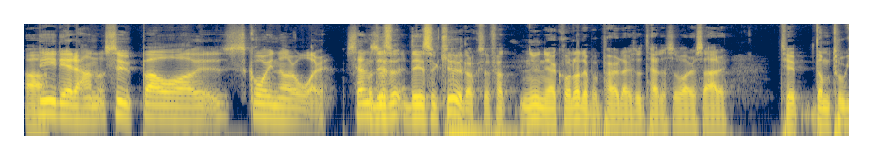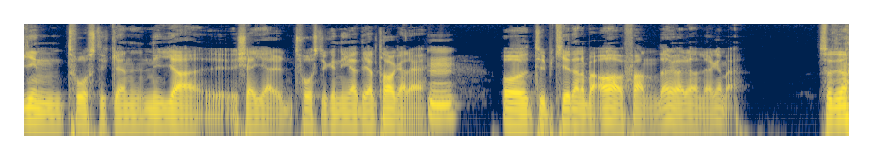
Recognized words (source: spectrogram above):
Ja. Det är ju det det handlar om. Supa och eh, skoj några år. Sen Och det är, så... så, det är så kul också för att nu när jag kollade på Paradise Hotel så var det så här Typ, de tog in två stycken nya eh, tjejer, två stycken nya deltagare Mm. Och typ killarna bara, ah fan, där har jag redan legat med Så de,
